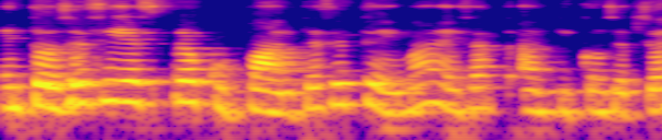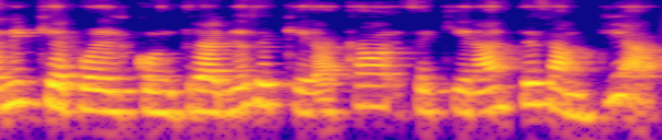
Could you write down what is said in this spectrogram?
Entonces sí es preocupante ese tema de esa anticoncepción y que por el contrario se, quiera antes ampliar.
